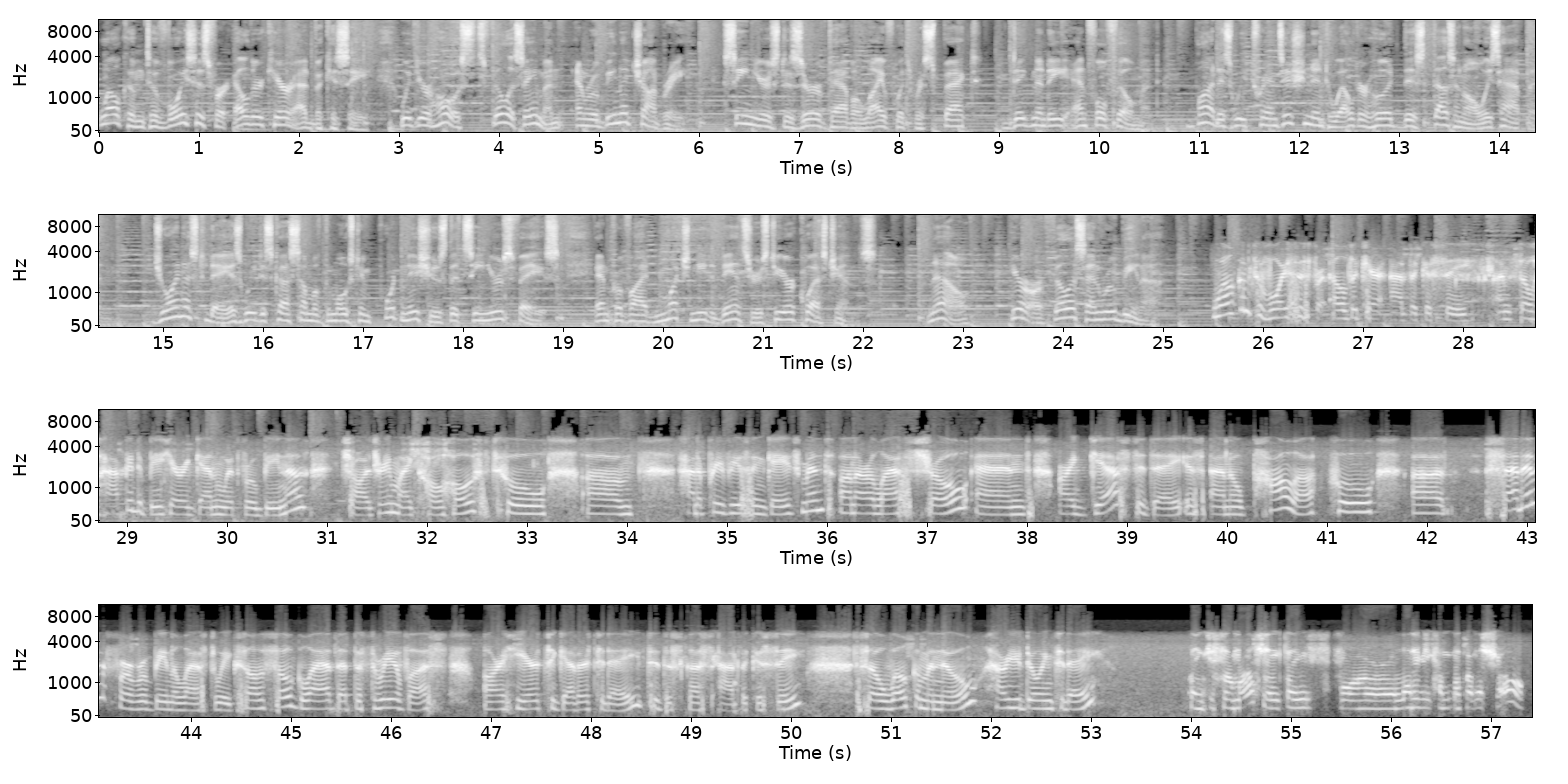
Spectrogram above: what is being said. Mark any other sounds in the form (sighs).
Welcome to Voices for Elder Care Advocacy with your hosts Phyllis Amon and Rubina Chaudhry. Seniors deserve to have a life with respect, dignity, and fulfillment. But as we transition into elderhood, this doesn't always happen. Join us today as we discuss some of the most important issues that seniors face and provide much needed answers to your questions. Now, here are Phyllis and Rubina. Welcome to Voices for Elder Care Advocacy. I'm so happy to be here again with Rubina Chaudhry, my co-host, who um, had a previous engagement on our last show, and our guest today is Anupala, who uh, sat in for Rubina last week. So I'm so glad that the three of us are here together today to discuss advocacy. So welcome, Anu. How are you doing today? Thank you so much, and thanks for letting me come back on the show.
